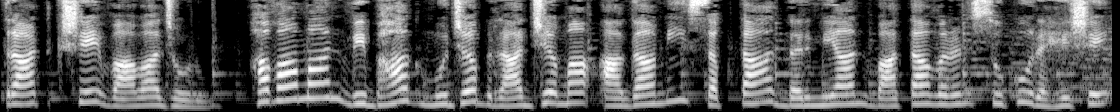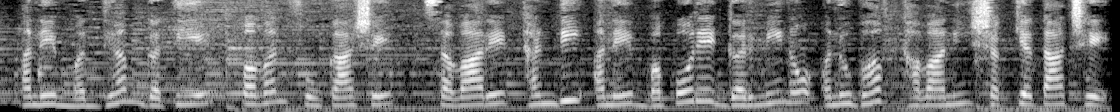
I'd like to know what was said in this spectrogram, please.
ત્રાટકશે વાવાઝોડું. હવામાન વિભાગ મુજબ રાજ્યમાં આગામી સપ્તાહ દરમિયાન વાતાવરણ સૂકું રહેશે અને મધ્યમ ગતિએ પવન ફૂંકાશે. સવારે ઠંડી અને બપોરે ગરમીનો અનુભવ થવાની શક્યતા છે.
